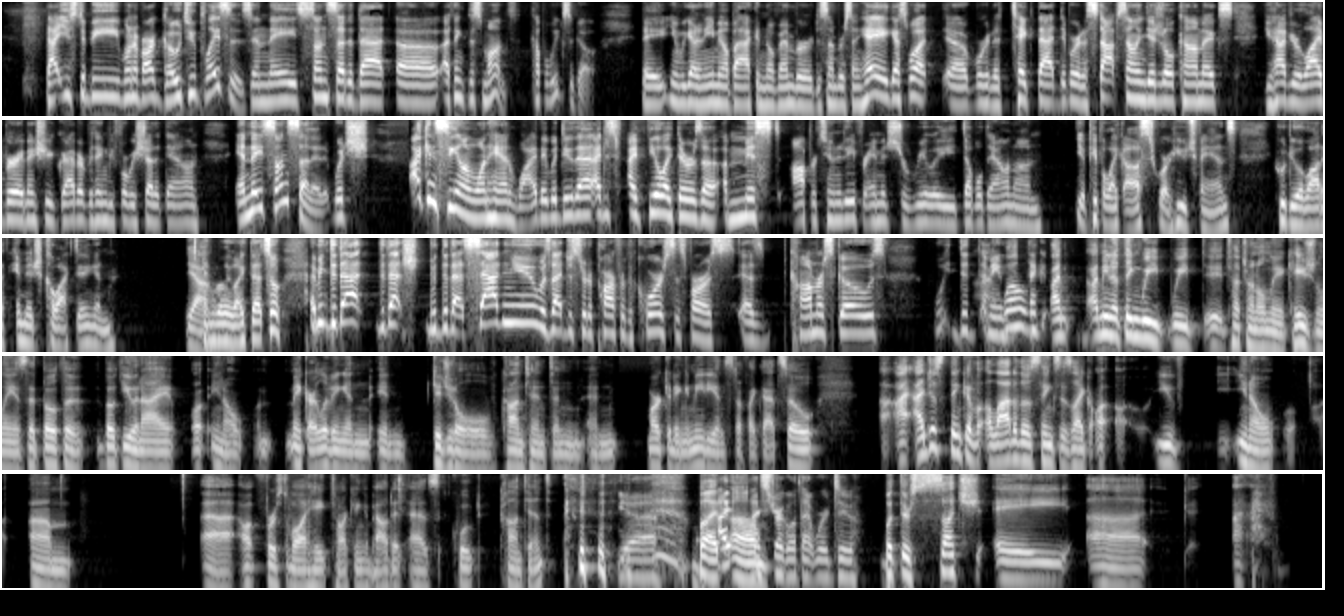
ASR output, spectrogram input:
That used to be one of our go-to places, and they sunsetted that. Uh, I think this month, a couple weeks ago they you know we got an email back in November, December saying, "Hey, guess what? Uh, we're going to take that. We're going to stop selling digital comics. You have your library, make sure you grab everything before we shut it down." And they sunset it, which I can see on one hand why they would do that. I just I feel like there was a, a missed opportunity for Image to really double down on you know people like us who are huge fans who do a lot of image collecting and yeah. and really like that. So i mean did that did that did that sadden you? Was that just sort of par for the course as far as as commerce goes? Did i mean well think- I, I mean a thing we we uh, touch on only occasionally is that both of both you and i uh, you know make our living in in digital content and and marketing and media and stuff like that. So i i just think of a lot of those things as like uh, you've you know um uh, first of all, I hate talking about it as quote content. yeah, but I, um, I, struggle with that word too. But there's such a uh, I,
